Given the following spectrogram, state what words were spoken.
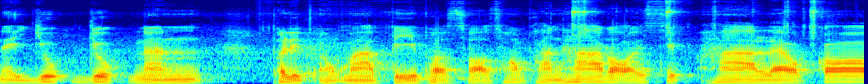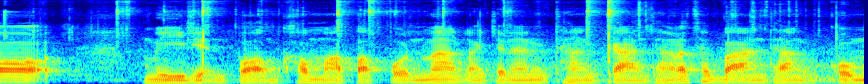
ในยุคยุคนั้น ผลิตออกมาปีพศ 2515 แล้วก็ มีเหรียญปลอมเข้ามาปะปนมาก หลังจากนั้นทางการทางรัฐบาลทางกรม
